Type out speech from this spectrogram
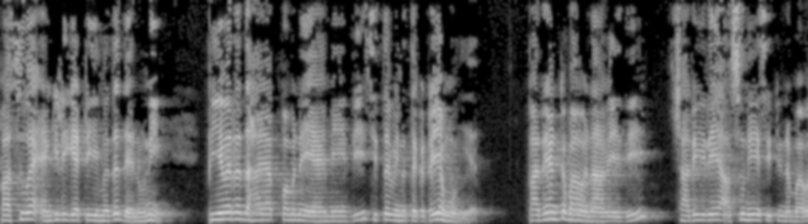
පසුව ඇඟිලි ගැටීමද දැනුනි. පියවර 10ක් පමණ යෑමේදී සිත වෙනතකට යමු විය. පරයන්ක භාවනාවේදී ශරීරයේ අසුනේ සිටින බව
